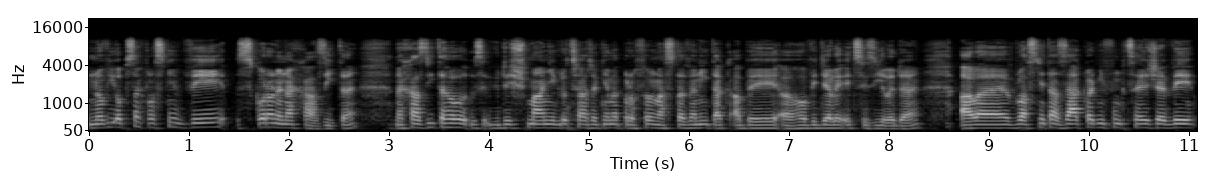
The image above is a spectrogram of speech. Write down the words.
nový obsah vlastně vy skoro nenacházíte. Nacházíte ho, když má někdo třeba, řekněme, profil nastavený tak, aby eh, ho viděli i cizí lidé, ale vlastně ta základní funkce je, že vy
